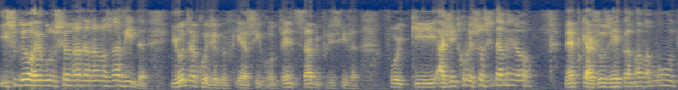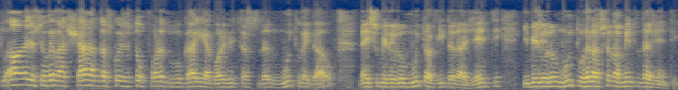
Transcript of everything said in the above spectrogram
Isso deu uma revolucionada na nossa vida. E outra coisa que eu fiquei assim contente, sabe Priscila, foi que a gente começou a se dar melhor. Né? Porque a Josi reclamava muito, olha, eu estou relaxado, as coisas estão fora do lugar e agora a gente está se dando muito legal. Né? Isso melhorou muito a vida da gente e melhorou muito o relacionamento da gente.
